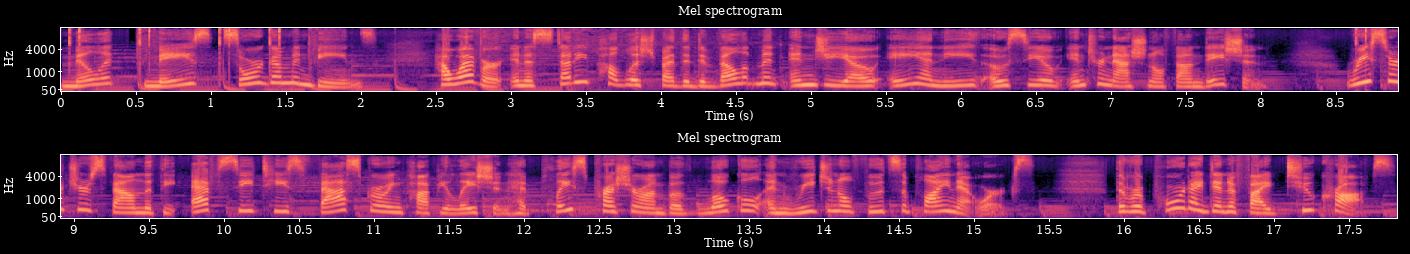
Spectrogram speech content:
millet, maize, sorghum, and beans. However, in a study published by the development NGO ANE OCO International Foundation, researchers found that the FCT's fast-growing population had placed pressure on both local and regional food supply networks. The report identified two crops,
